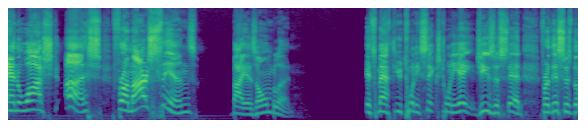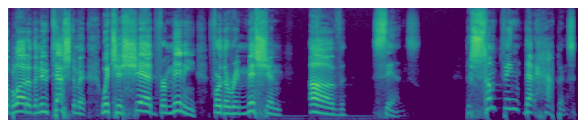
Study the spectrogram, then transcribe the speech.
and washed us from our sins by his own blood. It's Matthew 26, 28. Jesus said, For this is the blood of the New Testament, which is shed for many for the remission of sins. There's something that happens.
